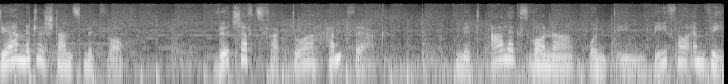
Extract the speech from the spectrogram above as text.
Der Mittelstandsmittwoch. Wirtschaftsfaktor Handwerk mit Alex Wonner und dem BVMW.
